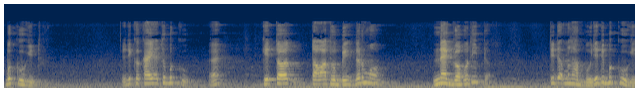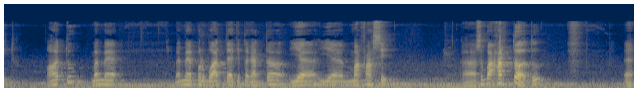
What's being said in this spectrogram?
Beku gitu Jadi kekayaan itu beku eh? Kita tak waktu bik derma Nega pun tidak Tidak melabur Jadi beku gitu Ah tu memang memang perbuatan kita kata ya ya mafasid. Uh, sebab harta tu eh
